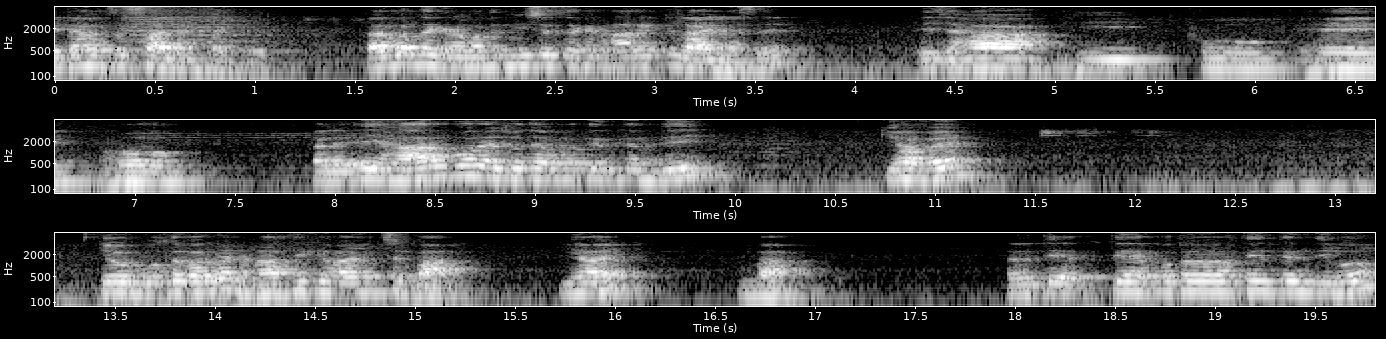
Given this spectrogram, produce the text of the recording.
এটা হচ্ছে সাইলেন্ট থাকবে। তারপর দেখেন আমাদের নিচে দেখেন আরেকটি লাইন আছে। এই যে হা, হি, ফু, হে, হো। তাহলে এই হার উপরে যদি আমরা তিন তেন দিই, কি হবে? কেউ বলতে পারবেন, হা থেকে হয় হচ্ছে বা। কি হয়? বা। তাহলে প্রথমে আমরা তিন তিন দিব।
